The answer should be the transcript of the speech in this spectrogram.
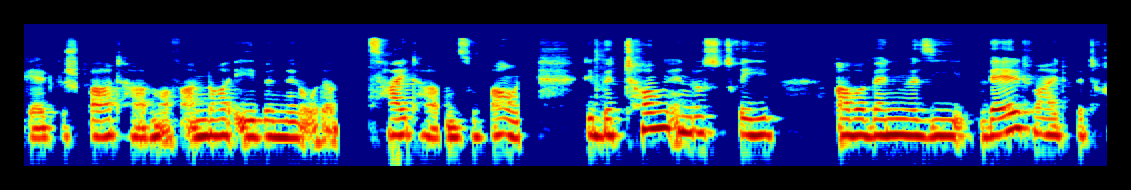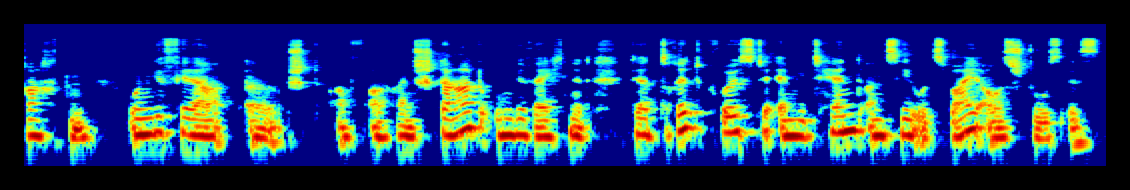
Geld gespart haben auf anderer Ebene oder Zeit haben zu bauen, die Betonindustrie, aber wenn wir sie weltweit betrachten, ungefähr äh, auf, auf einen Staat umgerechnet der drittgrößte Emittent an CO2-Ausstoß ist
